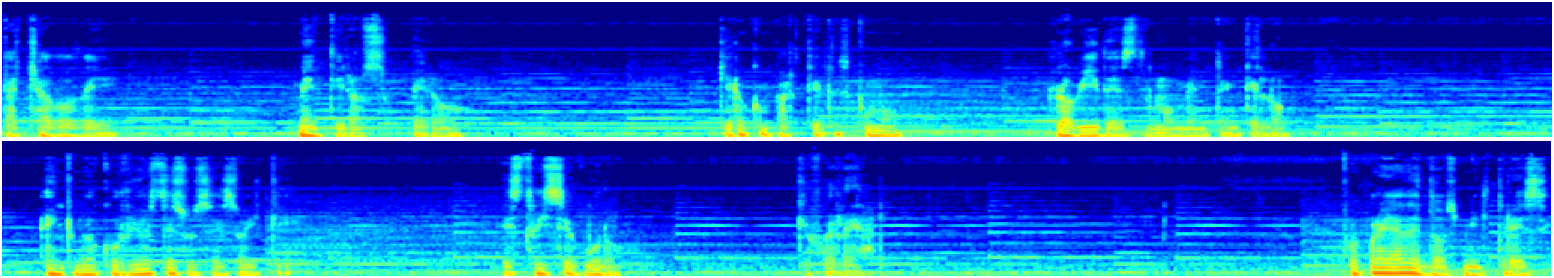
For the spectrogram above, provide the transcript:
tachado de mentiroso, pero quiero compartirles cómo lo vi desde el momento en que lo en que me ocurrió este suceso y que estoy seguro que fue real. Fue por allá del 2013.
